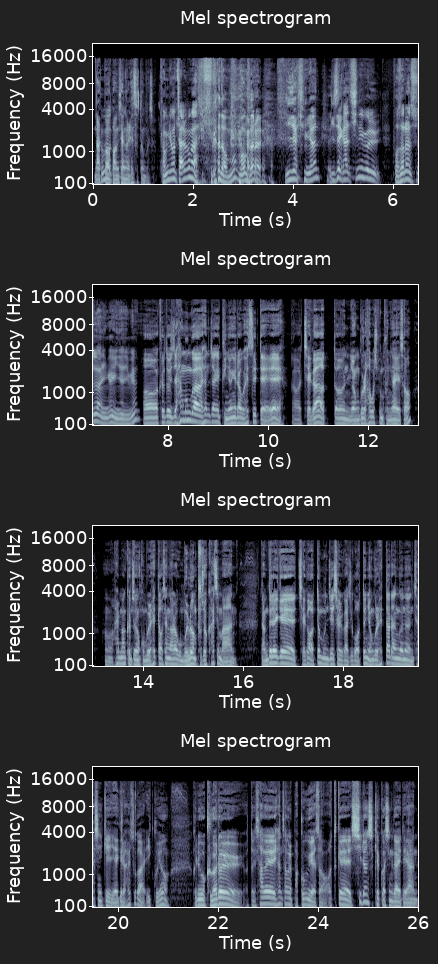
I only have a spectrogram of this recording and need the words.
낮과 그거- 밤 생활을 했었던 거죠. 경력은 짧은 거 아닙니까? 너무 뭔가를 2년이면 이제 갓 신입을 벗어난 수준 아닌가요? 2년이면? 어, 그래도 이제 학문과 현장의 균형이라고 했을 때, 어, 제가 어떤 연구를 하고 싶은 분야에서, 어, 할 만큼 저는 공부를 했다고 생각하고, 물론 부족하지만, 남들에게 제가 어떤 문제의식을 가지고 어떤 연구를 했다라는 거는 자신 있게 얘기를 할 수가 있고요. 그리고 그거를 어떤 사회 현상을 바꾸기 위해서 어떻게 실현시킬 것인가에 대한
